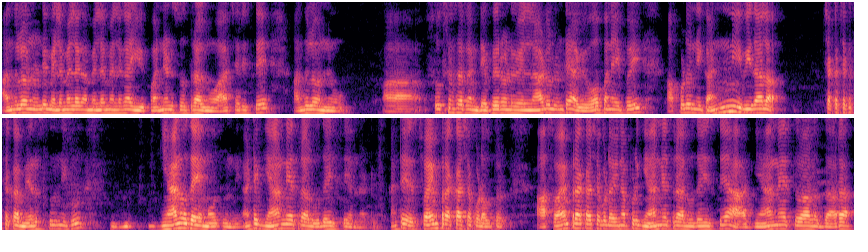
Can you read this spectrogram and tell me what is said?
అందులో నుండి మెల్లమెల్లగా మెల్లమెల్లగా ఈ పన్నెండు సూత్రాలు నువ్వు ఆచరిస్తే అందులో నువ్వు సూక్ష్మ శరీరం డెబ్బై రెండు వేల నాడులు ఉంటే అవి ఓపెన్ అయిపోయి అప్పుడు నీకు అన్ని విధాల చక్క చక మెరుస్తూ నీకు జ్ఞానోదయం అవుతుంది. అంటే జ్ఞాననేత్రాలు ఉదయిస్తాయి అన్నట్టు. అంటే స్వయం ప్రకాశకుడు అవుతాడు. ఆ స్వయం ప్రకాశకుడు అయినప్పుడు జ్ఞాననేత్రాలు ఉదయిస్తే ఆ జ్ఞాననేత్రాల ద్వారా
